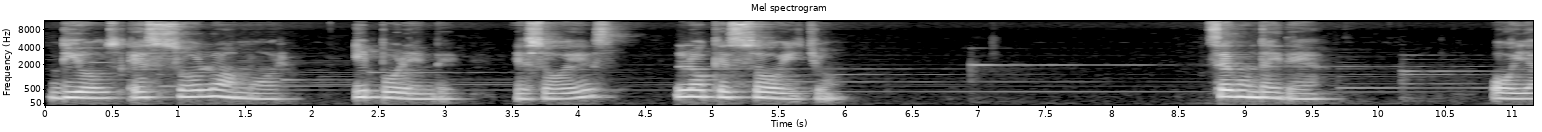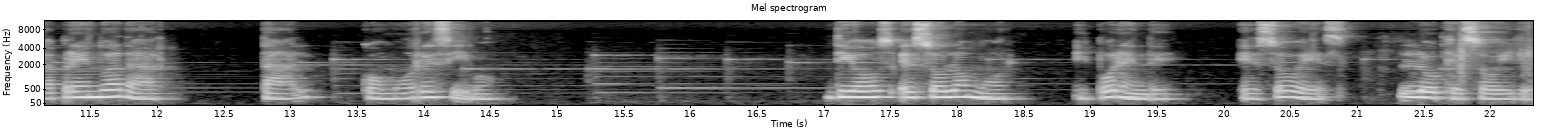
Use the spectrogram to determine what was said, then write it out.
Dios es solo amor y por ende eso es lo que soy yo. Segunda idea. Hoy aprendo a dar tal como recibo. Dios es solo amor y por ende eso es lo que soy yo.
